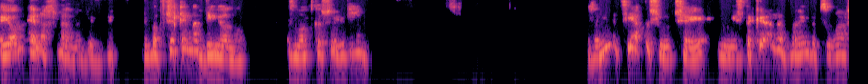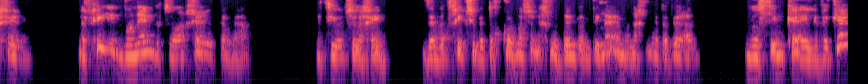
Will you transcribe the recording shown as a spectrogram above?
היום אין הכנעה למבנה. וממשיכים הדמיונות. אז מאוד קשה לבנות. אז אני מציעה פשוט שנסתכל על הדברים בצורה אחרת. נתחיל להתבונן בצורה אחרת על המציאות של החיים. זה מצחיק שבתוך כל מה שאנחנו רואים במדינה היום, אנחנו נדבר על נושאים כאלה. וכן,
